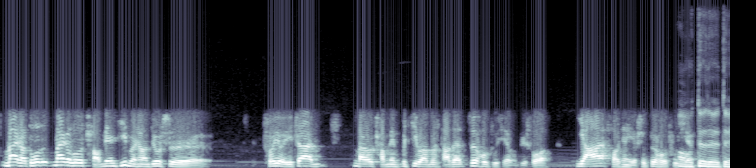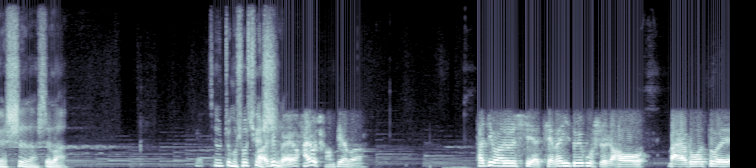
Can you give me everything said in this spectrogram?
麦卡多的麦卡多的场面基本上就是，除了有一战，麦卡多场面不基本上都是他在最后出现吗？比如说鸭好像也是最后出现。哦，对对对，是的，是的。就这么说确实。而且没有还有长篇吗？他基本上就是写前面一堆故事，然后麦克多作为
